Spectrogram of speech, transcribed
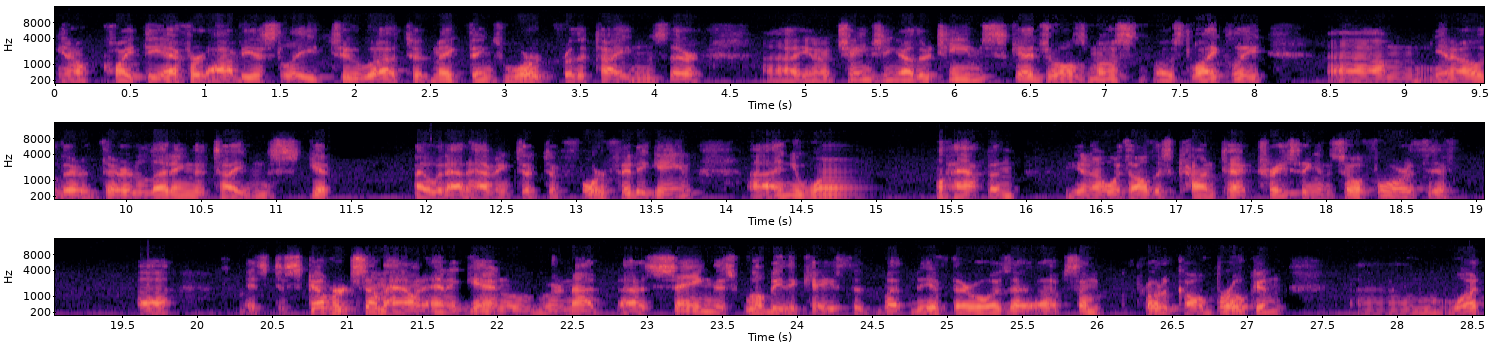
you know quite the effort obviously to uh, to make things work for the Titans. They're uh, you know changing other teams' schedules most most likely. Um, you know they're they're letting the Titans get by without having to, to forfeit a game, uh, and you won't happen you know with all this contact tracing and so forth if uh, it's discovered somehow, and again, we're not uh, saying this will be the case, but if there was a, a some protocol broken, um, what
